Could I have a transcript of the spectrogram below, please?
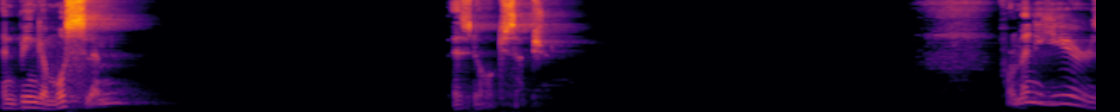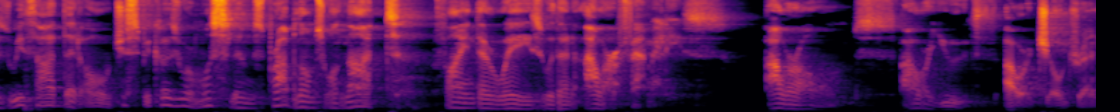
And being a Muslim is no exception. For many years, we thought that, oh, just because we're Muslims, problems will not find their ways within our families, our homes, our youth, our children.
